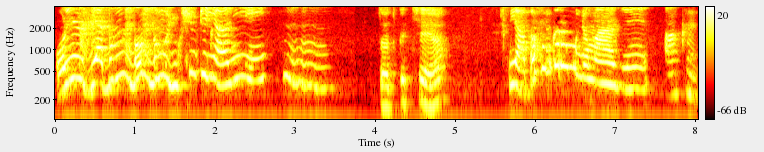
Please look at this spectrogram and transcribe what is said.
어린이 야넌 넌 너무 욕심쟁이 아니니? 또 끝이에요? 야 아빠 손가락 먼저 말하지. 아 그래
